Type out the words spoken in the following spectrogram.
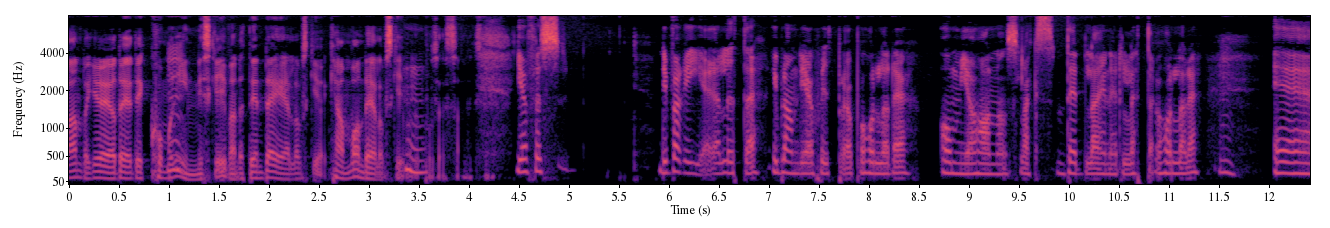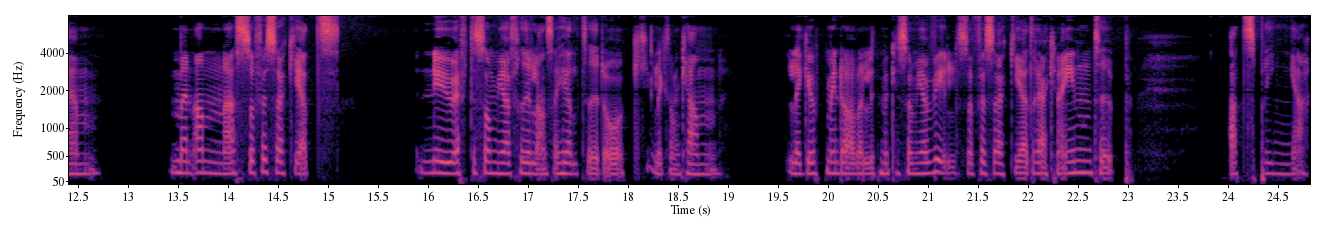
andra grejer. Det, det kommer Mm. in i skrivandet. Det är en del av skriv, kan vara en del av skrivandeprocessen. Liksom. Jag förs- det varierar lite. Ibland är jag skitbra på att hålla det. Om jag har någon slags deadline är det lättare att hålla det. Mm. Ehm, men annars så försöker jag att nu eftersom jag frilansar heltid och liksom kan lägga upp min dag väldigt mycket som jag vill så försöker jag att räkna in typ att springa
